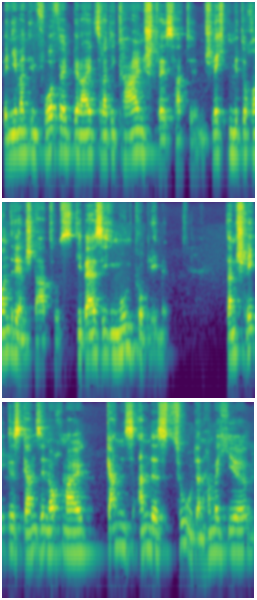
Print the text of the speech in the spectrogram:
wenn jemand im Vorfeld bereits radikalen Stress hatte, einen schlechten Mitochondrienstatus, diverse Immunprobleme, dann schlägt das Ganze nochmal ganz anders zu. Dann haben wir hier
